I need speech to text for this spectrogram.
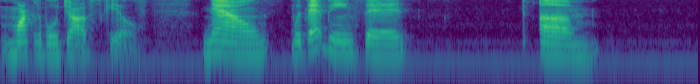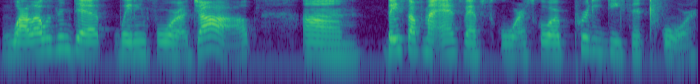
marketable job skill. Now, with that being said, um, while I was in DEP waiting for a job, um, based off my ASVAB score, I scored a pretty decent score.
